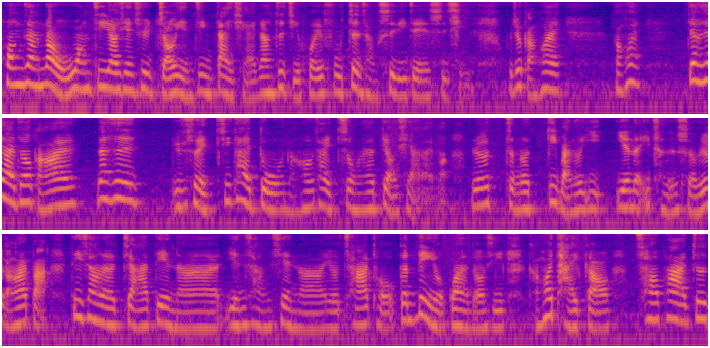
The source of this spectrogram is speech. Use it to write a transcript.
慌张到我忘记要先去找眼镜戴起来，让自己恢复正常视力这件事情，我就赶快。赶快掉下来之后，赶快那是雨水积太多，然后太重，它就掉下来嘛。我就整个地板都淹淹了一层水，我就赶快把地上的家电啊、延长线啊、有插头跟电有关的东西赶快抬高，超怕就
